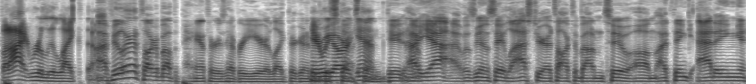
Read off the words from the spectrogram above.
but I really like them? I feel like I talk about the Panthers every year, like they're going to be Here we are again. dude. I, yeah, I was going to say last year I talked about them too. Um, I think adding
